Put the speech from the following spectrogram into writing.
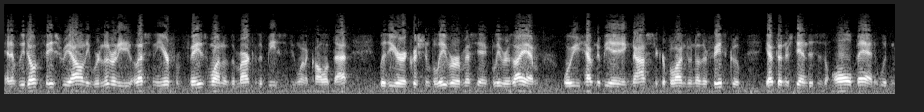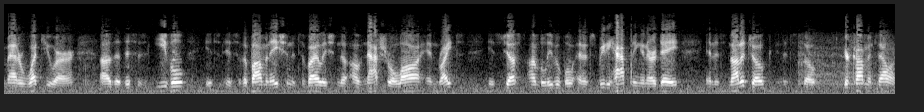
And if we don't face reality, we're literally less than a year from phase one of the mark of the beast, if you want to call it that. Whether you're a Christian believer or Messianic believer, as I am, or you happen to be an agnostic or belong to another faith group, you have to understand this is all bad. It wouldn't matter what you are. Uh, that this is evil. It's it's an abomination. It's a violation of- of natural law and rights. It's just unbelievable, and it's really happening in our day, and it's not a joke. And it's so. Your comments, Alan?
